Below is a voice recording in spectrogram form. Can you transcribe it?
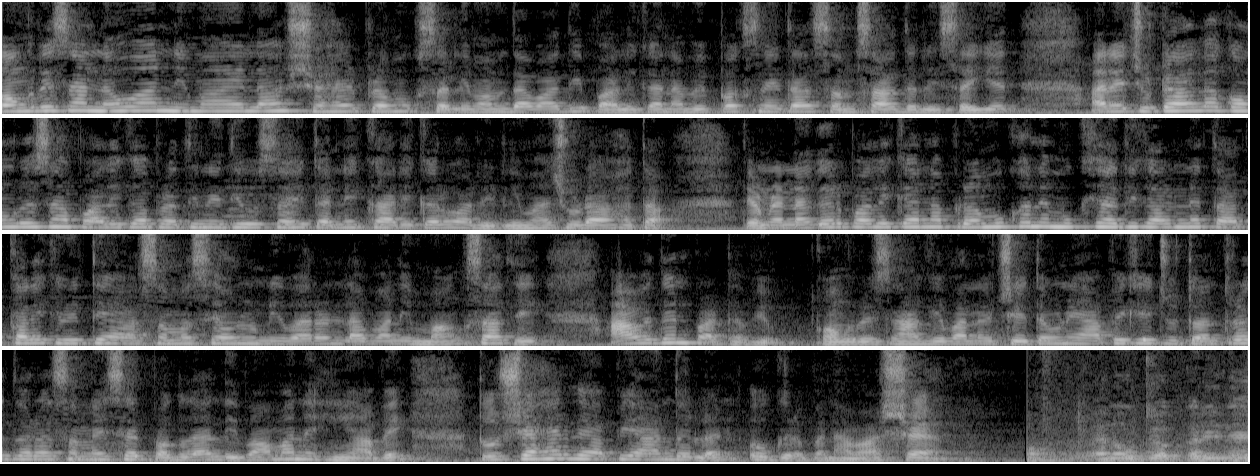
કોંગ્રેસના નવા નિમાયેલા શહેર પ્રમુખ સલીમ અમદાવાદી, પાલિકાના વિપક્ષ નેતા સમસાદ અલી સૈયદ અને ચૂંટાયેલા કોંગ્રેસના પાલિકા પ્રતિનિધિઓ સહિત અનેક કાર્યકરો આ રેલીમાં જોડાયા હતા. તેમણે નગરપાલિકાના પ્રમુખ અને મુખ્ય અધિકારીને તાત્કાલિક રીતે આ સમસ્યાઓનું નિવારણ લાવવાની માંગ સાથે આવેદન પાઠવ્યું. કોંગ્રેસના આગેવાનોએ ચેતવણી આપી કે જો તંત્ર દ્વારા સમયસર પગલાં લેવામાં નહીં આવે, તો શહેરવ્યાપી આંદોલન ઉગ્ર બનાવાશે. એનો ઉપયોગ કરીને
